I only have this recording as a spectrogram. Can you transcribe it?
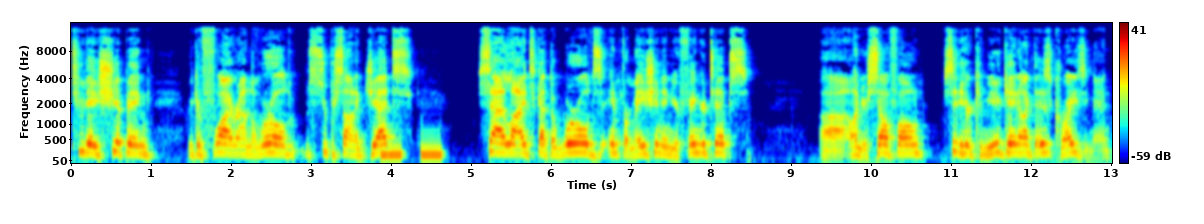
two day shipping. We can fly around the world, supersonic jets. Satellites, got the world's information in your fingertips, uh, on your cell phone. Sitting here communicating like this is crazy, man.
